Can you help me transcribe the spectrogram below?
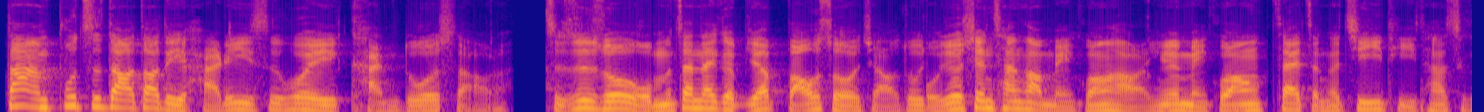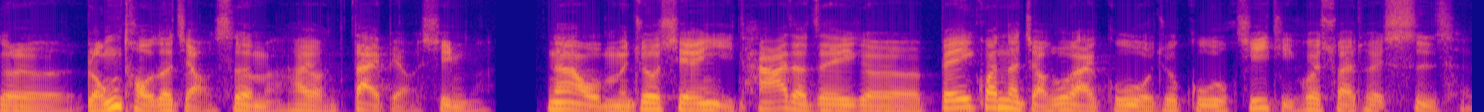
当然不知道到底海力士会砍多少了，只是说我们站在一个比较保守的角度，我就先参考美光好了，因为美光在整个记忆体它是个龙头的角色嘛，它有代表性嘛。那我们就先以它的这个悲观的角度来估，我就估记忆体会衰退四成。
